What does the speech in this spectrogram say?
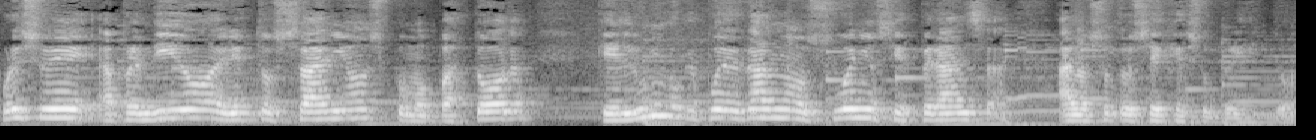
Por eso he aprendido en estos años como pastor que el único que puede darnos sueños y esperanza a nosotros es Jesucristo.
